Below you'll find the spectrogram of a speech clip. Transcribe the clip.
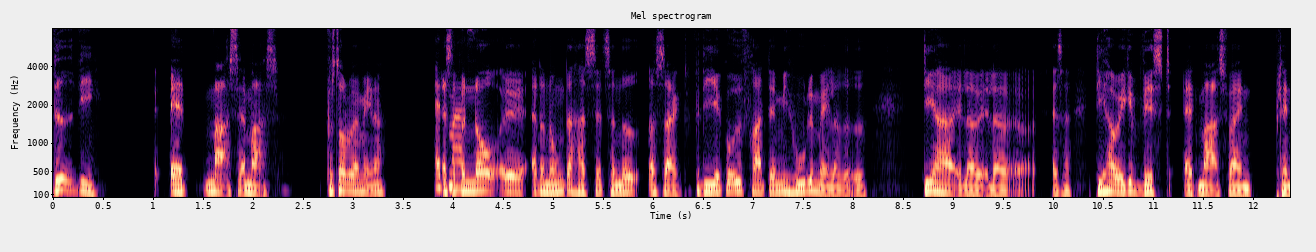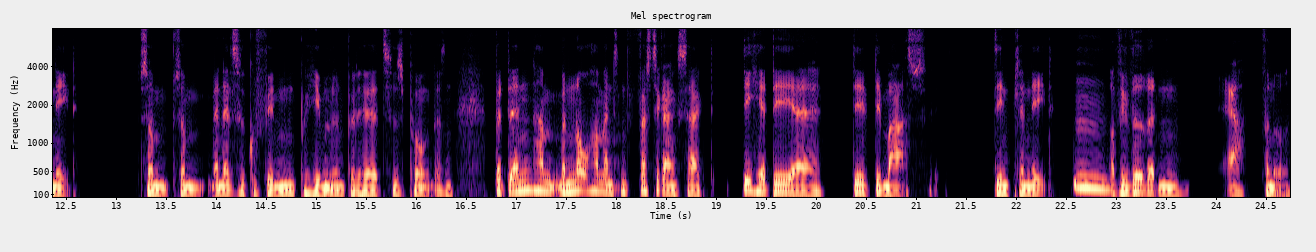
ved vi, at Mars er Mars? Forstår du, hvad jeg mener? At altså, Mars- hvornår øh, er der nogen, der har sat sig ned og sagt, fordi jeg går ud fra dem i hulemaleriet, de har, eller, eller, øh, altså, de har jo ikke vidst, at Mars var en planet, som, som man altid kunne finde på himlen mm. på det her tidspunkt. Og sådan. Hvordan har, hvornår har man sådan første gang sagt, det her, det er, det, det er Mars, det er en planet, Mm. og vi ved, hvad den er for noget.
